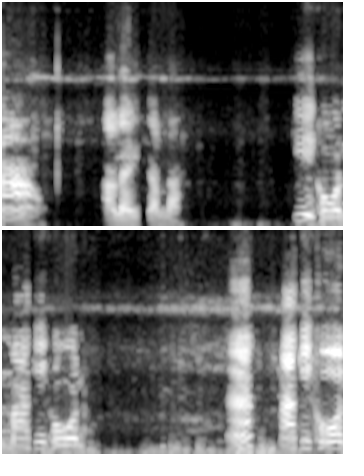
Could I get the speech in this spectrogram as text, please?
อ้าว อะไรกันล่ะ กี่คนมากี่คน ฮะมากี่คน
